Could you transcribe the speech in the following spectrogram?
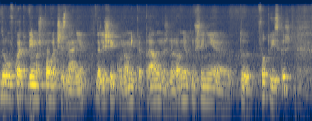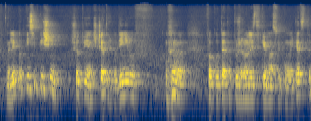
друго, в което да имаш повече знания, дали ще економика, право, международни отношения, каквото искаш, нали, пък ти си пиши, защото иначе 4 години в факултета по журналистика и масови комуникации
